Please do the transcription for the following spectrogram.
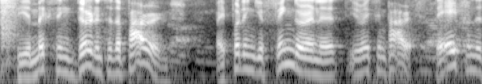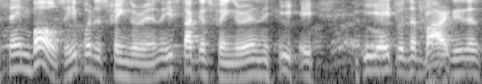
So you're mixing dirt into the porridge. By putting your finger in it, you're mixing porridge. They ate from the same bowl, so he put his finger in, he stuck his finger in, he, he ate with the bark. He says,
